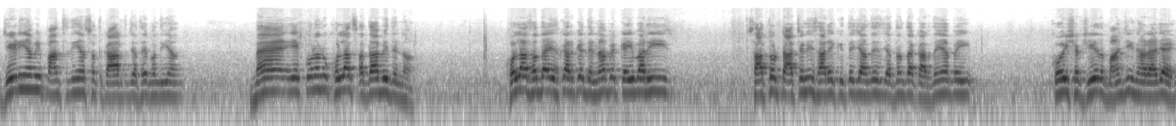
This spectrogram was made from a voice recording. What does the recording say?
ਜਿਹੜੀਆਂ ਵੀ ਪੰਥ ਦੀਆਂ ਸਤਿਕਾਰਤ ਜਥੇਬੰਦੀਆਂ, ਮੈਂ ਇੱਕ ਉਹਨਾਂ ਨੂੰ ਖੁੱਲਾ ਸੱਦਾ ਵੀ ਦਿੰਨਾ। ਖੁੱਲਾ ਸੱਦਾ ਇਸ ਕਰਕੇ ਦਿੰਨਾ ਵੀ ਕਈ ਵਾਰੀ ਸਾਤੋਂ ਟੱਚ ਨਹੀਂ ਸਾਰੇ ਕੀਤੇ ਜਾਂਦੇ ਸੀ ਯਤਨ ਤਾਂ ਕਰਦੇ ਆ ਭਈ ਕੋਈ ਸ਼ਖਸੀਅਤ ਬਾਂਝੀ ਨਾ ਰਹਿ ਜਾਏ।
